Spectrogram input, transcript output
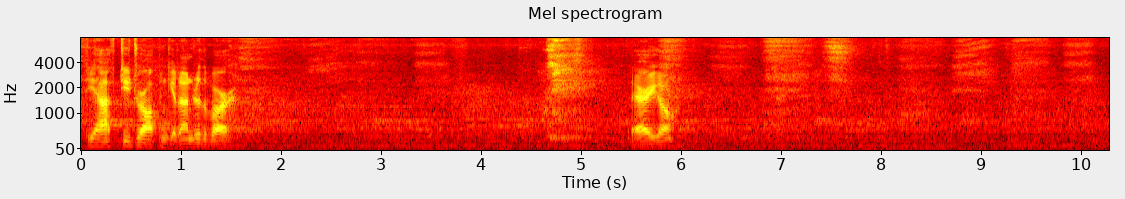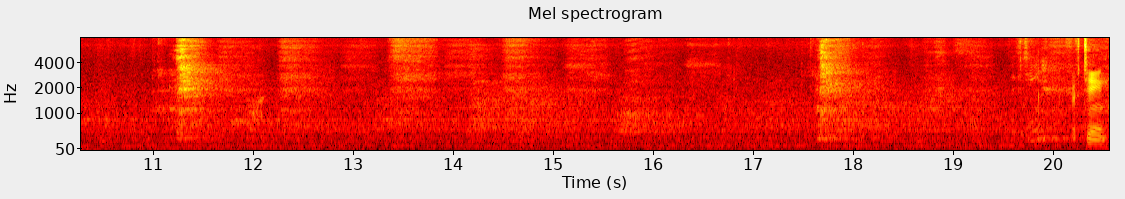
If you have to, drop and get under the bar. There you go. Fifteen.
